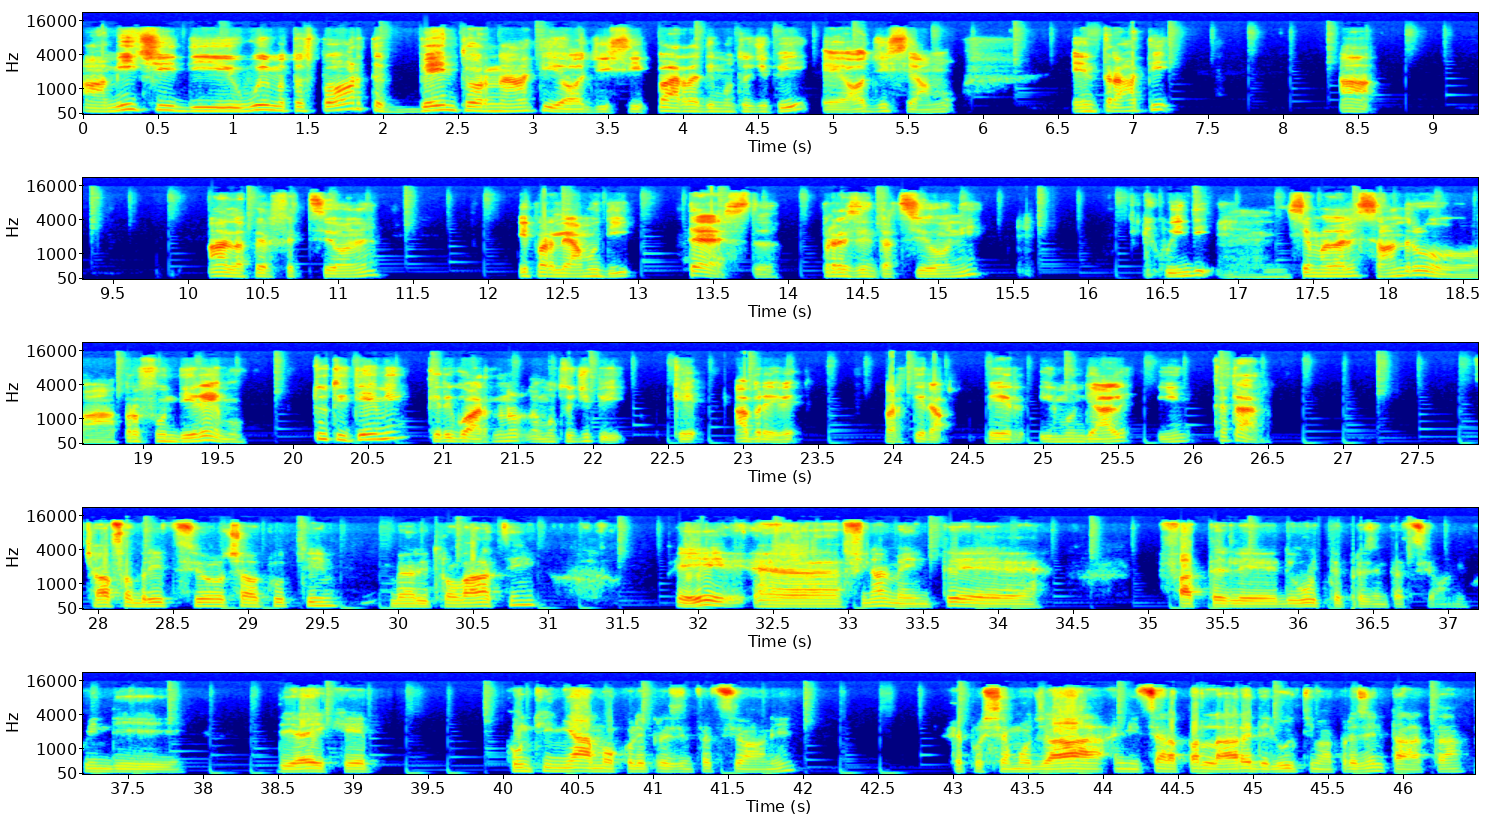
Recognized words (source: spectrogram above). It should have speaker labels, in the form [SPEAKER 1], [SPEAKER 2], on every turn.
[SPEAKER 1] Amici di Wii Motorsport, bentornati. Oggi si parla di MotoGP e oggi siamo entrati a, alla perfezione e parliamo di test, presentazioni e quindi eh, insieme ad Alessandro approfondiremo tutti i temi che riguardano la MotoGP che a breve partirà per il mondiale in Qatar.
[SPEAKER 2] Ciao Fabrizio, ciao a tutti ben ritrovati e eh, finalmente fatte le dovute presentazioni. Quindi direi che continuiamo con le presentazioni e possiamo già iniziare a parlare dell'ultima presentata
